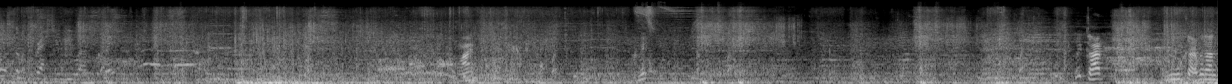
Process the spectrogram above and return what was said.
Also freshen you up quick. ไงอันนี้เฮ้ยกัดงูกัดไม่ทัน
